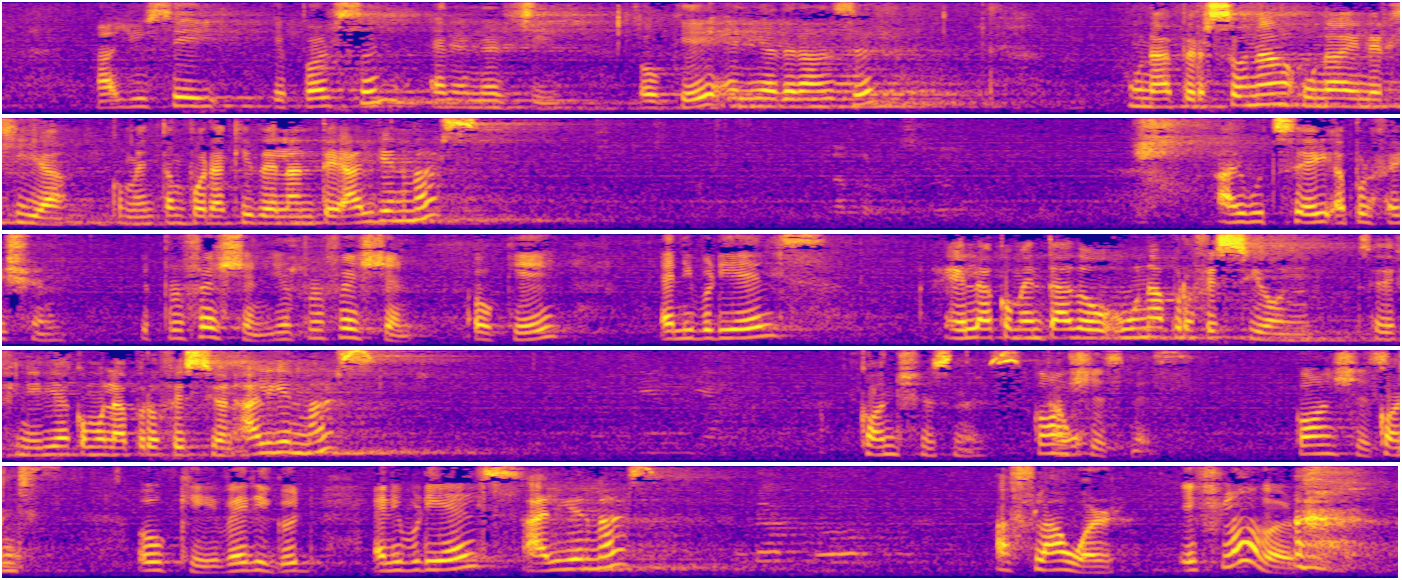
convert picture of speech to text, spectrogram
Uh, you say a person and energy. Okay, any other answer? Una persona, una energía. Comentan por aquí delante. ¿Alguien más? I would say a profession. A profession, your profession. Okay. Anybody else? Él ha comentado una profesión. Se definiría como la profesión. ¿Alguien más? Consciousness. Consciousness. Consciousness. Consci- okay, very good. Anybody else? ¿Alguien más? A flower. A flower.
